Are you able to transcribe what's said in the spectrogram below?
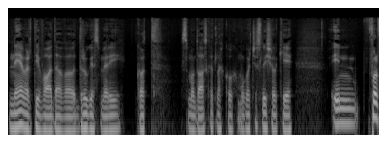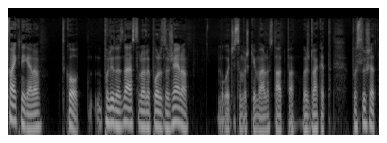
ne vrti voda v druge smeri, kot smo doskrat lahko mogoče slišali kje. In full fine knjiga, no, tako poljudno znanstveno, lepo razloženo, mogoče se moš kaj malo stati, pa boš dvakrat poslušati.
